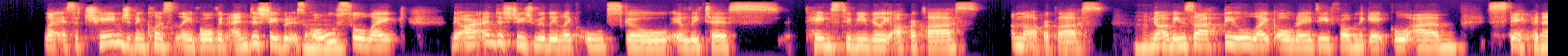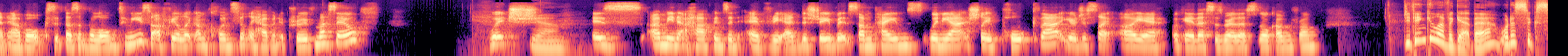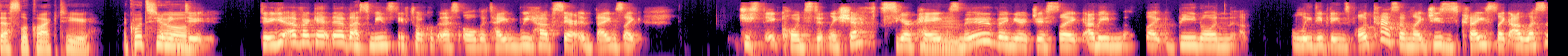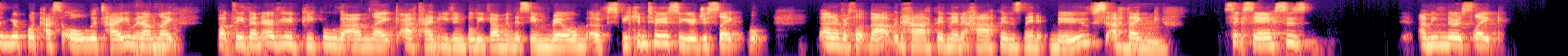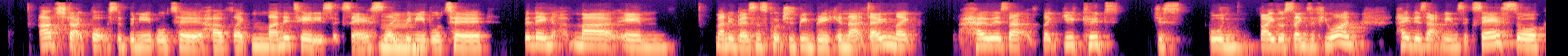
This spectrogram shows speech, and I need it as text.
like it's a changing and constantly evolving industry, but it's mm. also like the art industry is really like old school, elitist, tends to be really upper class. I'm not upper class. Mm-hmm. You know what I mean? So I feel like already from the get go, I'm stepping into a box that doesn't belong to me. So I feel like I'm constantly having to prove myself, which yeah. is, I mean, it happens in every industry, but sometimes when you actually poke that, you're just like, oh, yeah, okay, this is where this is all coming from. Do you think you'll ever get there? What does success look like to you? Like, what's your. I mean, do, do you ever get there? That's me and Steve talk about this all the time. We have certain things like just it constantly shifts, your pegs mm. move, and you're just like, I mean, like being on Lady Brains podcast, I'm like, Jesus Christ, like I listen to your podcast all the time, and I'm like, fuck, they've interviewed people that I'm like, I can't even believe I'm in the same realm of speaking to. So you're just like, well, I never thought that would happen. Then it happens, then it moves. I think mm. success is, I mean, there's like abstract thoughts have been able to have like monetary success, mm. like being able to, but then my um my new business coach has been breaking that down. Like, how is that like you could just go and buy those things if you want. How does that mean success? So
